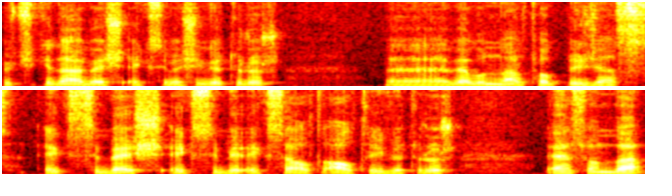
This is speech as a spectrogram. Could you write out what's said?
3, 2 daha 5, eksi 5'i götürür. Ee, ve bunları toplayacağız. Eksi 5, eksi 1, eksi 6, 6'yı götürür. En sonunda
